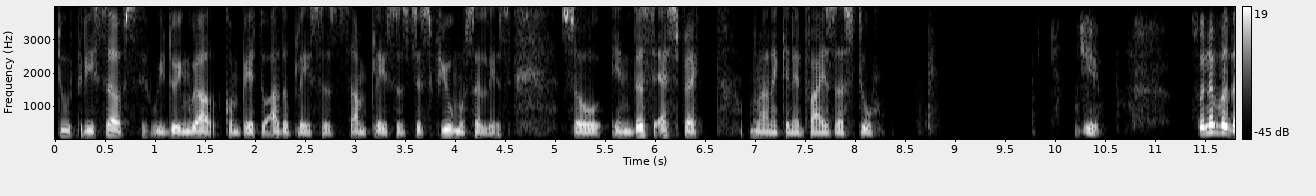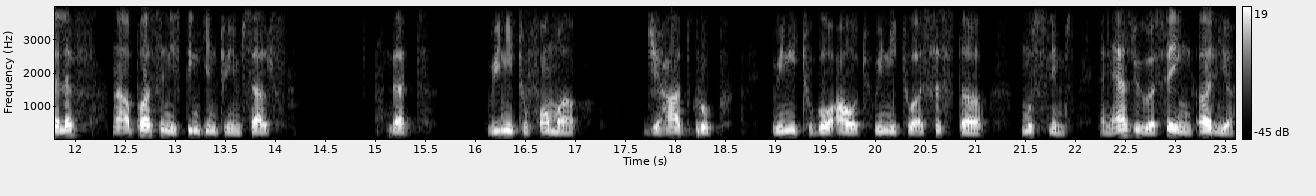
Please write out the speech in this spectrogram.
two, three serfs, we're doing well compared to other places. Some places, just few musallis. So, in this aspect, Mulana can advise us too. Gee. So, nevertheless, now a person is thinking to himself that we need to form a jihad group. We need to go out. We need to assist the Muslims. And as we were saying earlier,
